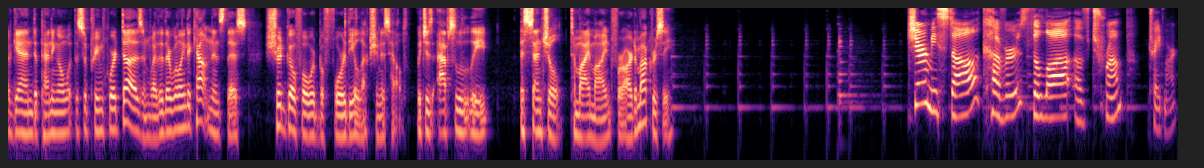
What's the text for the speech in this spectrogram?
again, depending on what the Supreme Court does and whether they're willing to countenance this, should go forward before the election is held, which is absolutely essential to my mind for our democracy. Jeremy Stahl covers the law of Trump, trademark,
